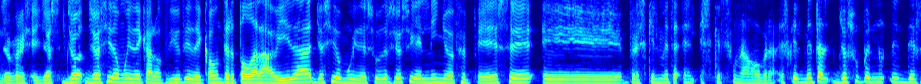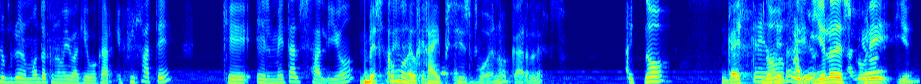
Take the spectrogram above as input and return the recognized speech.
yo creo que sí. Yo, he sido muy de Call of Duty, de counter toda la vida. Yo he sido muy de shooters. Yo soy el niño FPS. Eh, pero es que el metal es que es una obra. Es que el metal, yo supe desde un primer momento que no me iba a equivocar. Y fíjate que el metal salió. ¿Ves cómo el hype sí es bueno, Carles? No. Guys, que no, yo lo descubrí.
